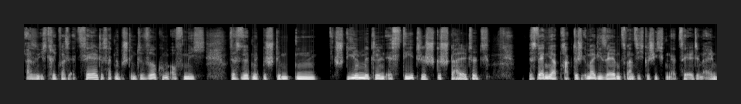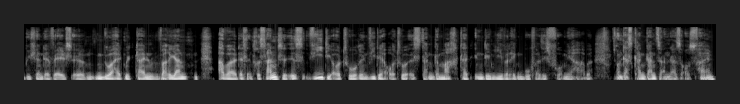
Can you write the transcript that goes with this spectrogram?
Also ich krieg was erzählt, das hat eine bestimmte Wirkung auf mich, das wird mit bestimmten Stilmitteln ästhetisch gestaltet. Es werden ja praktisch immer dieselben 20 Geschichten erzählt in allen Büchern der Welt, äh, nur halt mit kleinen Varianten. Aber das Interessante ist, wie die Autorin, wie der Autor es dann gemacht hat in dem jeweiligen Buch, was ich vor mir habe. Und das kann ganz anders ausfallen.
